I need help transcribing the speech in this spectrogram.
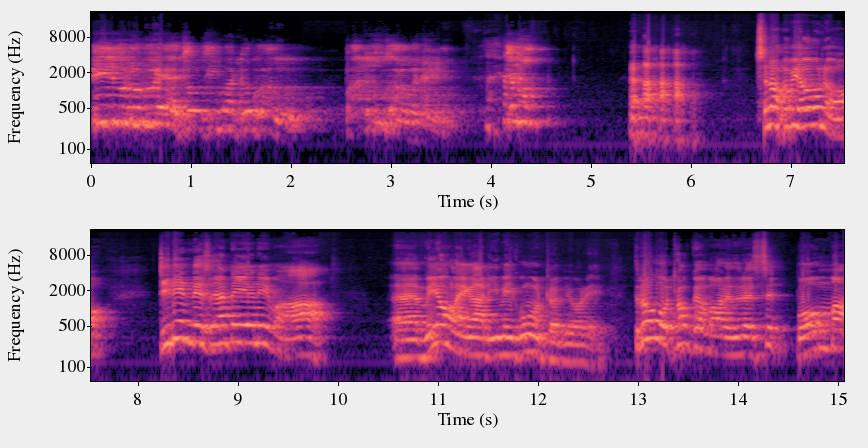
ပြည်လူလူတွေရဲ့အကျိုးစီးပွားဒုက္ခကိုဘာလို့ကာဝယ်နိုင်လဲကျွန်တော်ကျွန်တော်မပြောဘူးနော်ဒီနေ့နေစံတရက်နေ့မှာအဲမင်းအွန်လိုင်းကဒီမိကုန်းကိုထွက်ပြောတယ်သူတို့ကိုထောက်ခံပါတယ်ဆိုတော့စစ်ဘောမငါ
